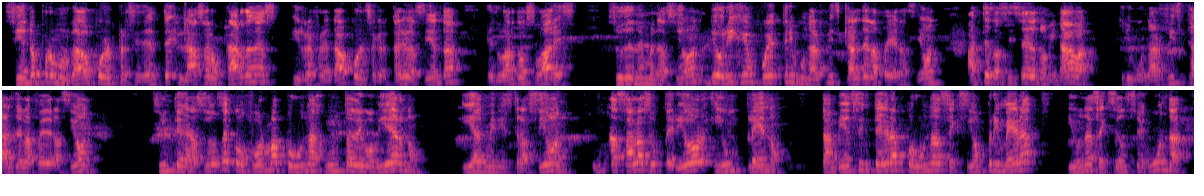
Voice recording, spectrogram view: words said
siendo promulgado por el presidente Lázaro Cárdenas y refrendado por el secretario de Hacienda Eduardo Suárez. Su denominación de origen fue Tribunal Fiscal de la Federación. Antes así se denominaba, Tribunal Fiscal de la Federación. Su integración se conforma por una junta de gobierno y administración, una sala superior y un pleno. También se integra por una sección primera y una sección segunda,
